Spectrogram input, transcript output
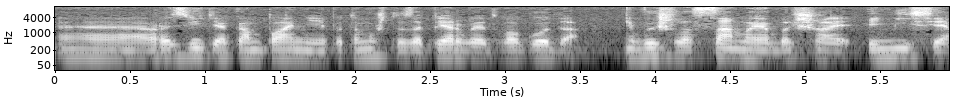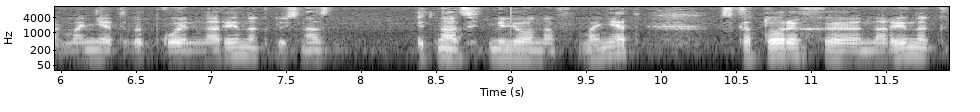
э, развития компании, потому что за первые два года вышла самая большая эмиссия монет вебкоин на рынок, то есть у нас 15 миллионов монет, с которых э, на рынок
